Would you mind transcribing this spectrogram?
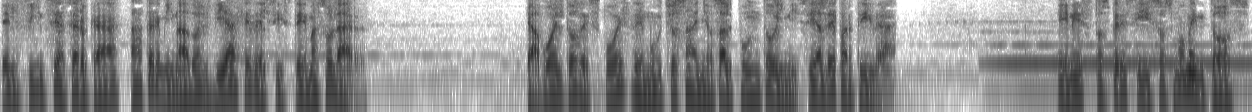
El fin se acerca, ha terminado el viaje del sistema solar ha vuelto después de muchos años al punto inicial de partida. En estos precisos momentos,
